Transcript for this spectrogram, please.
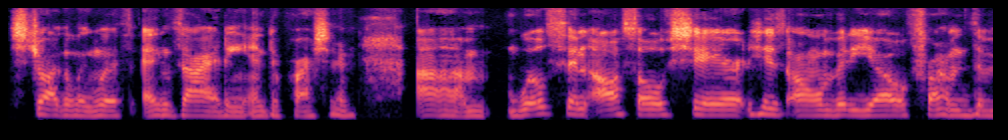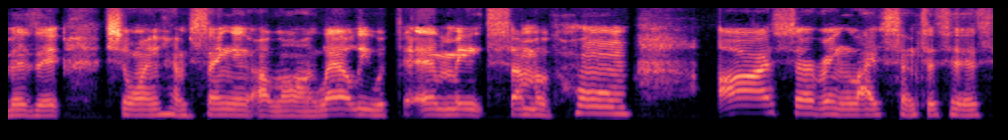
struggling with anxiety and depression. Um, Wilson also shared his own video from the visit showing him singing along loudly with the inmates, some of whom are serving life sentences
